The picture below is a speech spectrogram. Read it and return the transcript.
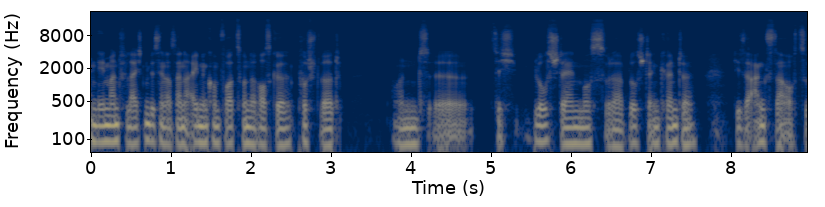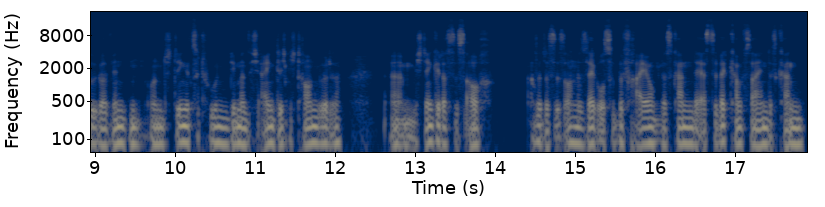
in denen man vielleicht ein bisschen aus seiner eigenen Komfortzone rausgepusht wird und äh, sich bloßstellen muss oder bloßstellen könnte, diese Angst da auch zu überwinden und Dinge zu tun, die man sich eigentlich nicht trauen würde. Ähm, ich denke, das ist auch, also das ist auch eine sehr große Befreiung. Das kann der erste Wettkampf sein, das kann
